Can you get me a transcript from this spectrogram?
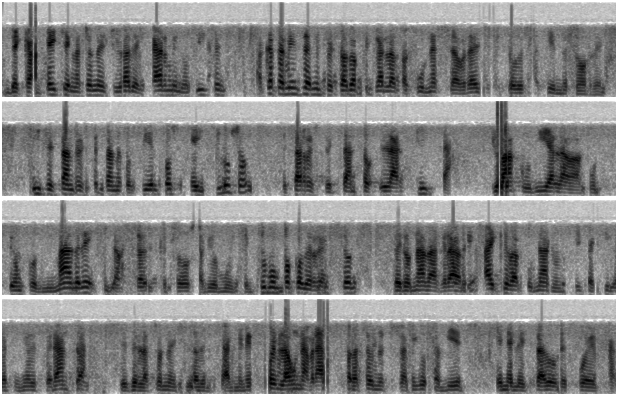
de Campeche, en la zona de Ciudad del Carmen, nos dicen, acá también se han empezado a aplicar las vacunas, la verdad es que todo está haciendo en orden. Y se están respetando los tiempos e incluso se está respetando la cita. Yo acudí a la vacunación con mi madre y la verdad es que todo salió muy bien. Tuvo un poco de reacción, pero nada grave. Hay que vacunarnos, nos dice aquí la señora Esperanza desde la zona de Ciudad del Carmen. Puebla, un abrazo para todos nuestros amigos también en el estado de Puebla.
